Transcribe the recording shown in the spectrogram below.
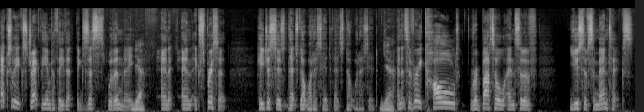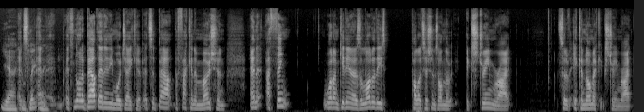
actually extract the empathy that exists within me Yeah. And and express it. He just says, "That's not what I said. That's not what I said." Yeah. And it's a very cold rebuttal and sort of use of semantics. Yeah. It's, Completely. and it's not about that anymore, Jacob. It's about the fucking emotion. And I think what I'm getting at is a lot of these politicians on the extreme right, sort of economic extreme right,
